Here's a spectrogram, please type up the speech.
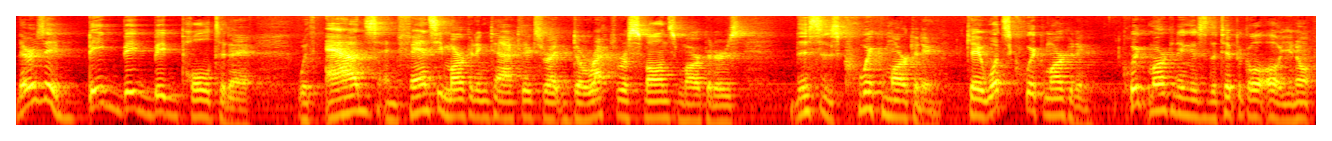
There's a big big big pull today with ads and fancy marketing tactics, right? Direct response marketers. This is quick marketing. Okay, what's quick marketing? Quick marketing is the typical, oh, you know,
